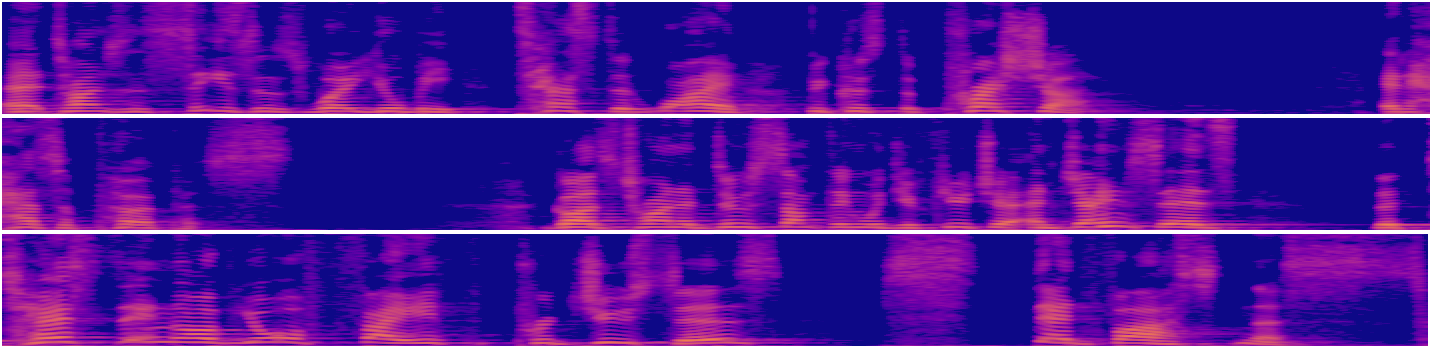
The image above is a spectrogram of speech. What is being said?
and at times and seasons where you'll be tested. Why? Because the pressure, it has a purpose. God's trying to do something with your future. And James says, the testing of your faith produces steadfastness.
